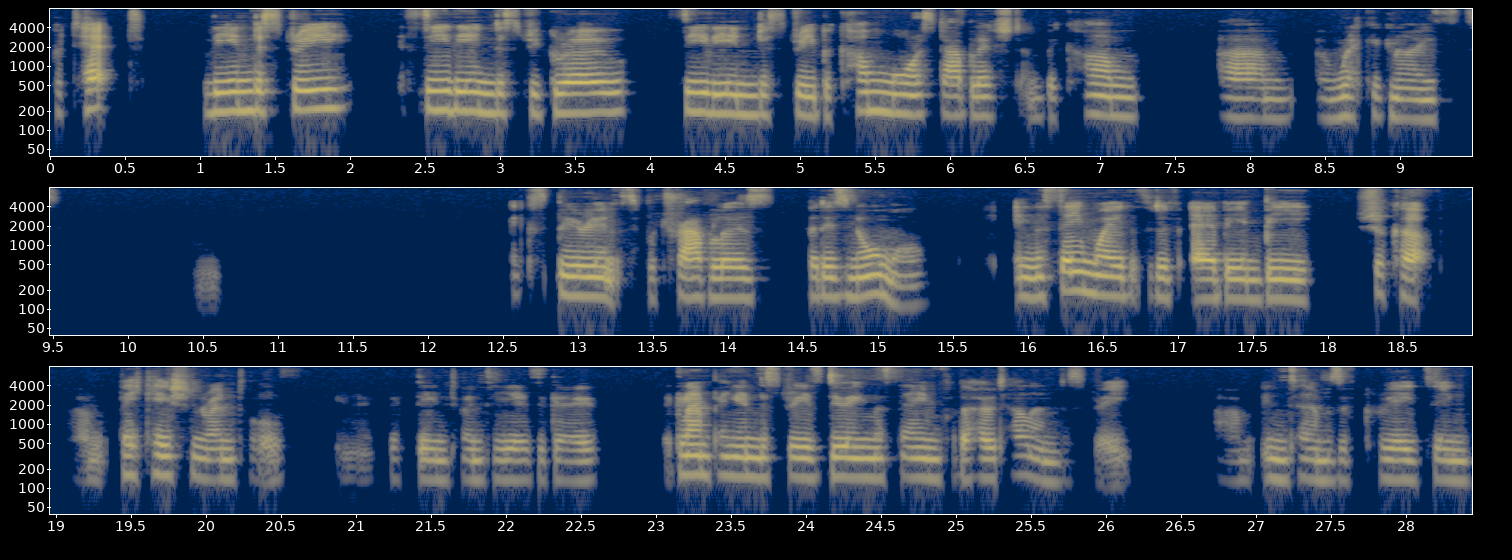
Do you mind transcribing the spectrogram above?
protect the industry, see the industry grow, see the industry become more established and become um, a recognized experience for travelers that is normal. In the same way that sort of Airbnb shook up um, vacation rentals, you know, 15, 20 years ago, the glamping industry is doing the same for the hotel industry um, in terms of creating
